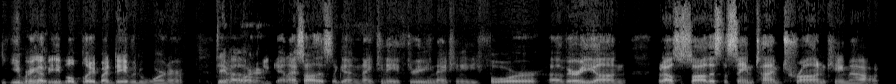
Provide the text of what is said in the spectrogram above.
you bring up Evil, played by David Warner. David Uh, Warner. Again, I saw this again 1983, 1984, uh, very young, but I also saw this the same time Tron came out.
